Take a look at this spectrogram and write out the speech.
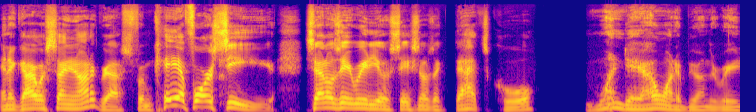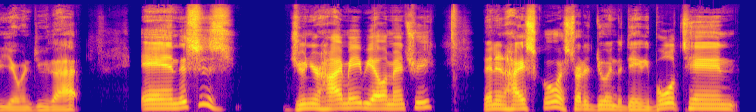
and a guy was signing autographs from KFRC, San Jose radio station. I was like, that's cool. One day I want to be on the radio and do that. And this is junior high, maybe elementary. Then in high school, I started doing the daily bulletin,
